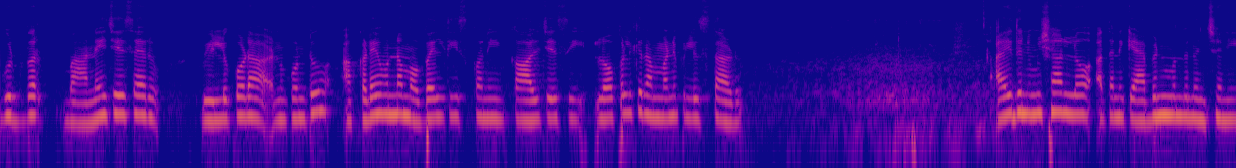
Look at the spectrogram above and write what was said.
గుడ్ వర్క్ బాగానే చేశారు. వీళ్ళు కూడా అనుకుంటూ అక్కడే ఉన్న మొబైల్ తీసుకొని కాల్ చేసి లోపలికి రమ్మని పిలుస్తాడు. ఐదు నిమిషాల్లో అతని క్యాబిన్ ముందు నుంచొని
